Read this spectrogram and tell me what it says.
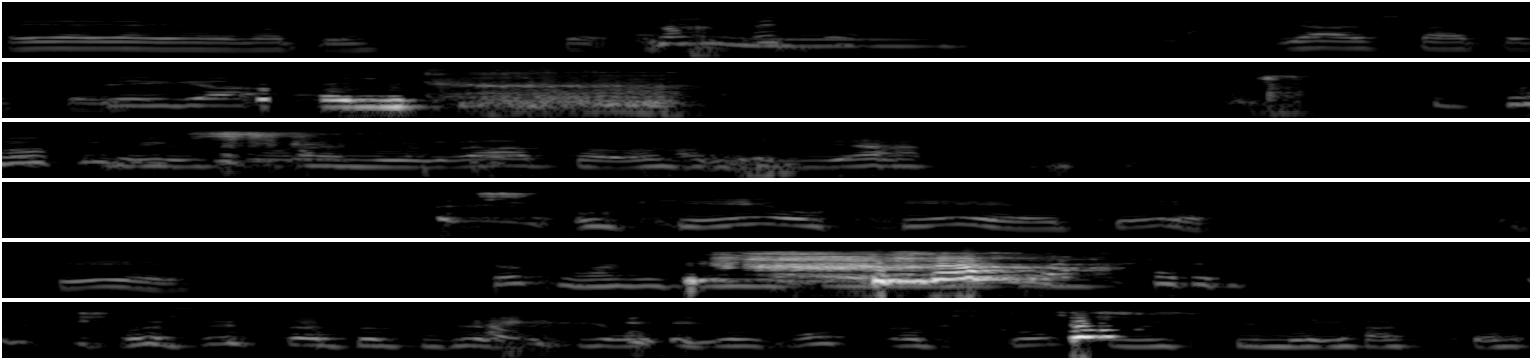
Ja, ja, ja, ja, warte. So. Mach bitte. Ja, Start, let's go. Digga. Gurkensimulator. Ja. Okay, okay, okay. Okay. Das meinte ich. Was ist das? Das sieht aus wie aus so Roblox Gurkensimulator.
